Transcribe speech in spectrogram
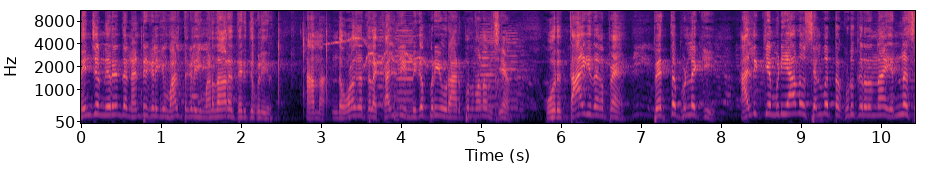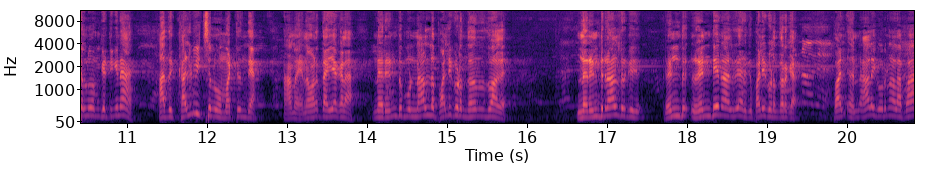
நெஞ்சம் நிறைந்த நன்றிகளையும் வாழ்த்துக்களையும் மனதார தெரிவித்துக் கொள்கிறேன். ஆமா இந்த உலகத்துல கல்வி மிகப்பெரிய ஒரு அற்புதமான விஷயம். ஒரு தாய் தகப்பன் பெத்த பிள்ளைக்கு அழிக்க முடியாத செல்வத்தை கொடுக்கறதுனா என்ன செல்வம் கேட்டீங்கன்னா அது கல்வி செல்வம் மட்டும்தான். ஆமா என்ன வளர்த்த ஐயாக்களா? இன்னும் ரெண்டு மூணு நாள்ல பள்ளிக்கூடம் திறந்துவாங்க இன்னும் ரெண்டு நாள் இருக்கு. ரெண்டு ரெண்டே நாள் தான் இருக்கு. பள்ளிக்கூடம் திறக்க. பல் நாளைக்கு ஒரு நாளாப்பா?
